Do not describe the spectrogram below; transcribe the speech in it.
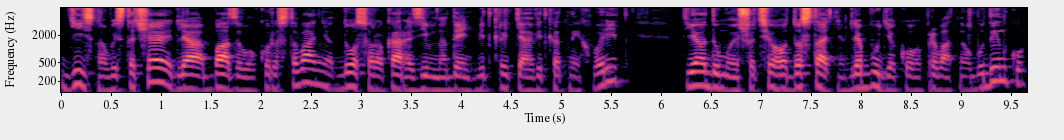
дійсно вистачає для базового користування до 40 разів на день відкриття відкатних воріт. Я думаю, що цього достатньо для будь-якого приватного будинку.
